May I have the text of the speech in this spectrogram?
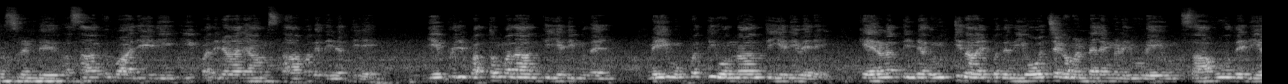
പ്രസിഡന്റ് റസാഖ് പാലേരി ഈ പതിനാലാം സ്ഥാപക ദിനത്തിലെ ഏപ്രിൽ പത്തൊമ്പതാം തീയതി മുതൽ മെയ് മുപ്പത്തി ഒന്നാം തീയതി വരെ കേരളത്തിന്റെ നൂറ്റി നാൽപ്പത് നിയോജക മണ്ഡലങ്ങളിലൂടെയും സാഹോദര്യ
